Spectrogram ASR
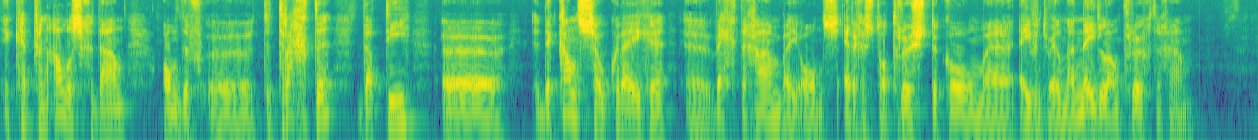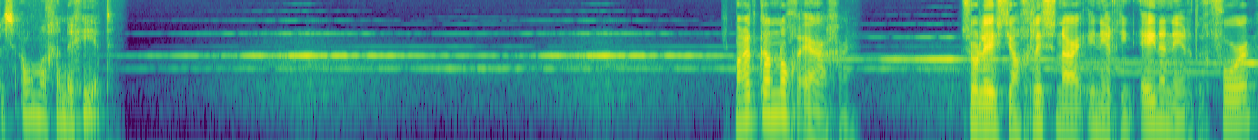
Ik heb van alles gedaan om de, te trachten dat die de kans zou krijgen uh, weg te gaan bij ons, ergens tot rust te komen, eventueel naar Nederland terug te gaan. Dat is allemaal genegeerd. Maar het kan nog erger. Zo leest Jan Glissenaar in 1991 voor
